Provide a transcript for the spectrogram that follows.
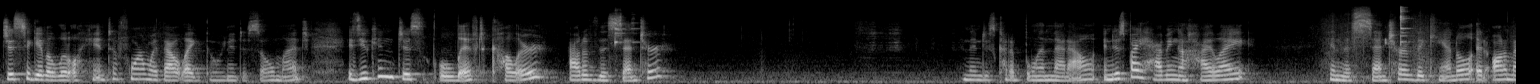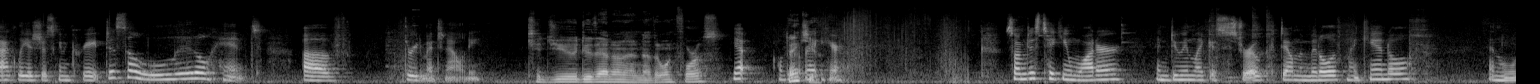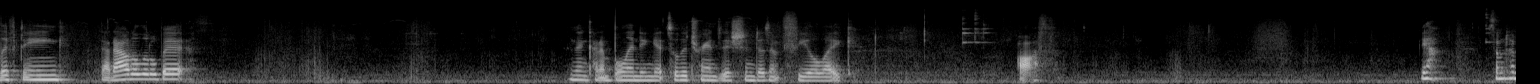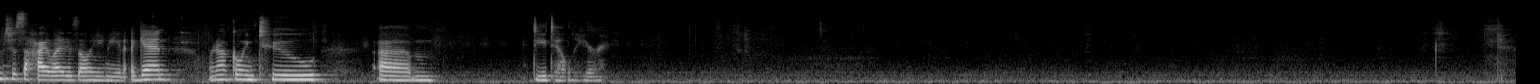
just to give a little hint of form without like going into so much, is you can just lift color out of the center and then just kind of blend that out. And just by having a highlight in the center of the candle, it automatically is just going to create just a little hint of three dimensionality. Could you do that on another one for us? Yep, I'll do Thank it right you. here. So I'm just taking water and doing like a stroke down the middle of my candle and lifting that out a little bit. And then kind of blending it so the transition doesn't feel like off. Yeah, sometimes just a highlight is all you need. Again, we're not going too um, detailed here.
